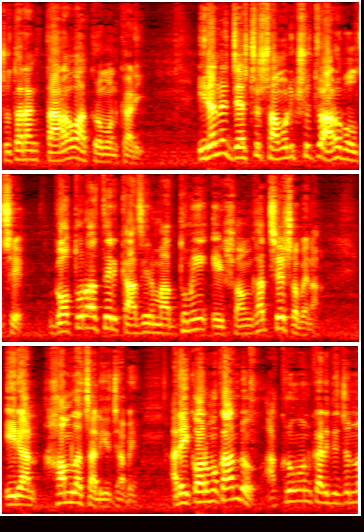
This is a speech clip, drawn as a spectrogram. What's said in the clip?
সুতরাং তারাও আক্রমণকারী। ইরানের জ্যেষ্ঠ সামরিক সূত্র আরও বলছে, গত রাতের কাজের মাধ্যমে এই সংঘাত শেষ হবে না। ইরান হামলা চালিয়ে যাবে। আর এই কর্মকাণ্ড আক্রমণকারীদের জন্য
